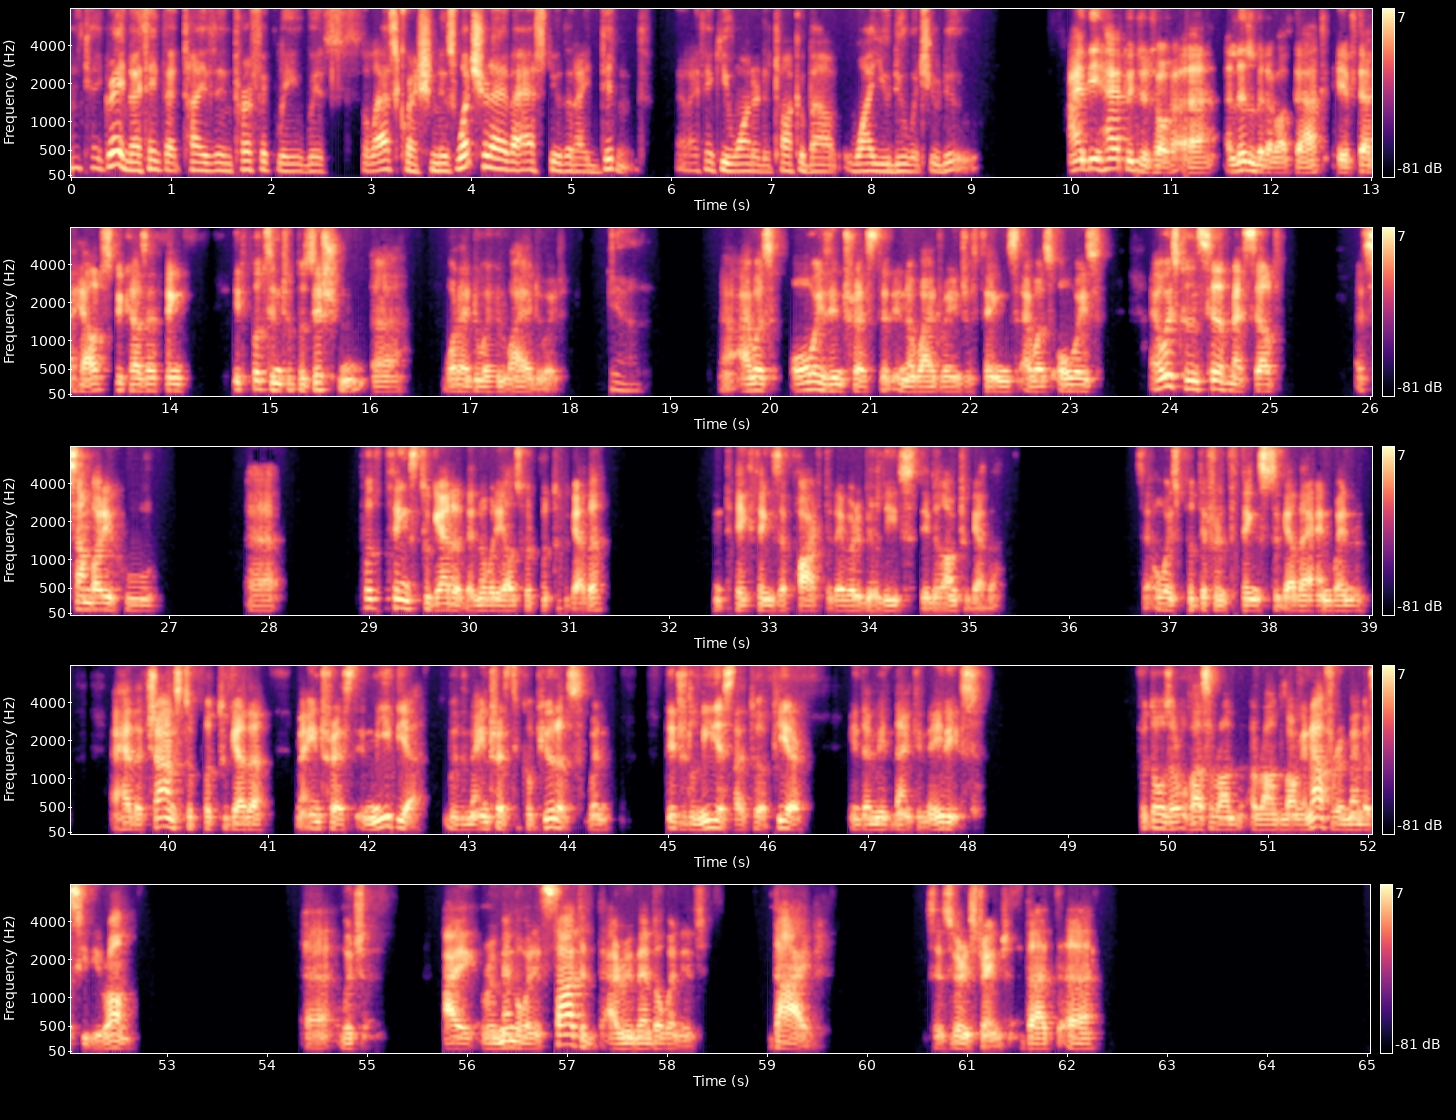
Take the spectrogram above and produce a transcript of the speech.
Okay, great. And I think that ties in perfectly with the last question is what should I have asked you that I didn't? And I think you wanted to talk about why you do what you do. I'd be happy to talk uh, a little bit about that if that helps, because I think it puts into position uh, what I do and why I do it. Yeah. Now, I was always interested in a wide range of things. I was always, I always considered myself as somebody who uh, put things together that nobody else would put together and take things apart that everybody believes they belong together. So I always put different things together. And when I had a chance to put together my interest in media with my interest in computers, when digital media started to appear in the mid 1980s, for those of us around, around long enough, remember CD-ROM, uh, which I remember when it started. I remember when it died. So it's very strange. But uh,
